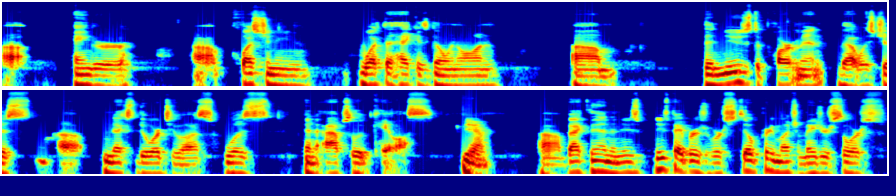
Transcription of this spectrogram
uh, anger, uh, questioning what the heck is going on. Um, the news department that was just uh, next door to us was an absolute chaos. Yeah. Uh, back then, the news newspapers were still pretty much a major source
